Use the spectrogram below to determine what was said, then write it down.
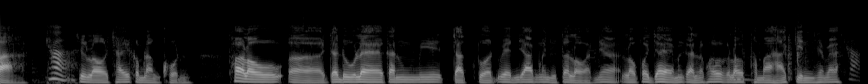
ป่า ค่ะ ซึ่งเราใช้กำลังคน ถ้าเราเอ่อจะดูแลกันมีจัดตรวจเวรยามกันอยู่ตลอดเนี่ยเราก็แย่เหมือนกันแล้วเพราะเราทำมาหากินใช่ไหมค่ะ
